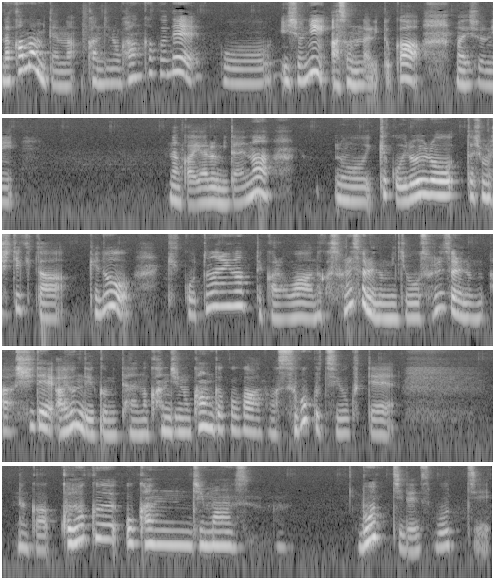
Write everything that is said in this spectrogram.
仲間みたいな感じの感覚でこう一緒に遊んだりとか、まあ、一緒になんかやるみたいなのを結構いろいろ私もしてきたけど結構大人になってからはなんかそれぞれの道をそれぞれの足で歩んでいくみたいな感じの感覚がなんかすごく強くてなんか孤独を感じます。ぼっちですぼっち。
